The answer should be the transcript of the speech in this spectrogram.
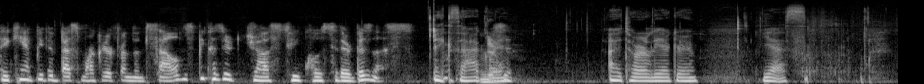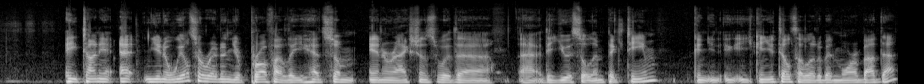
they can't be the best marketer from themselves because they're just too close to their business. Exactly. Yeah. I totally agree. Yes. Hey Tanya, uh, you know we also read on your profile that you had some interactions with uh, uh, the U.S. Olympic team. Can you can you tell us a little bit more about that?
